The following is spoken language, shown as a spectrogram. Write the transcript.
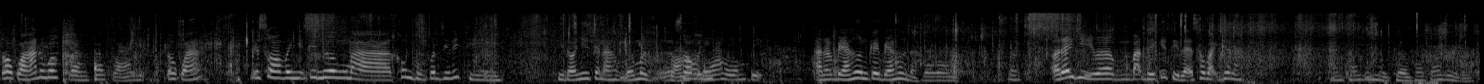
To quá đúng không? Vâng, cao quả chị. To quá. Thế so với những cái nương mà không dùng phân silic thì thì nó như thế nào? Nếu mà Quả so với bé hơn chị. à nó bé hơn cây bé hơn à? Dạ vâng. Ở đây thì ờ, bạn thấy cái tỷ lệ sâu bệnh thế nào? Em thấy cũng bình thường không có gì cả.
